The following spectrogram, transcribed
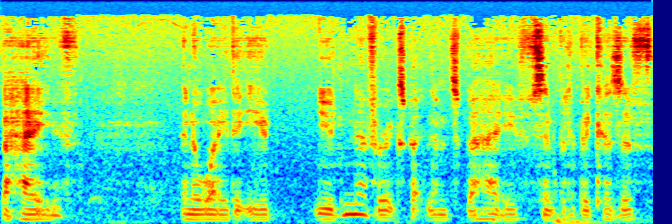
behave in a way that you you'd never expect them to behave simply because of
